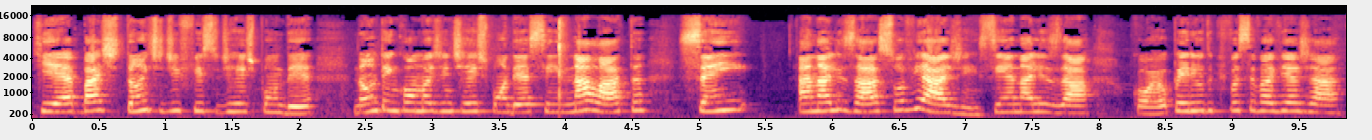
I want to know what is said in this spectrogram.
que é bastante difícil de responder. Não tem como a gente responder assim na lata sem analisar a sua viagem, sem analisar qual é o período que você vai viajar,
